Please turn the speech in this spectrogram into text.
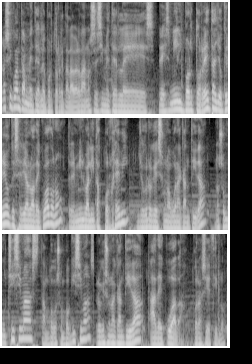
No sé cuántas meterle por torreta, la verdad. No sé si meterles 3000 por torreta, yo creo que sería lo adecuado, ¿no? 3000 balitas por heavy. Yo creo que es una buena cantidad. No son muchísimas, tampoco son poquísimas. Creo que es una cantidad adecuada, por así decirlo.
